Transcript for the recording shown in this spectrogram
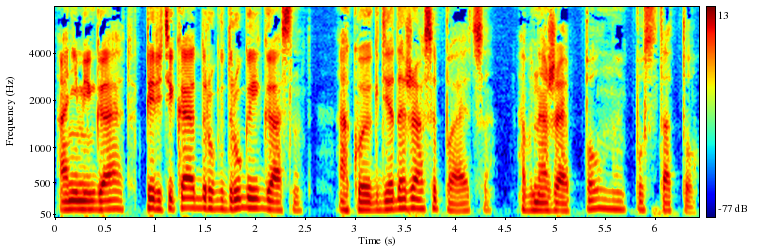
Они мигают, перетекают друг в друга и гаснут а кое-где даже осыпается, обнажая полную пустоту.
